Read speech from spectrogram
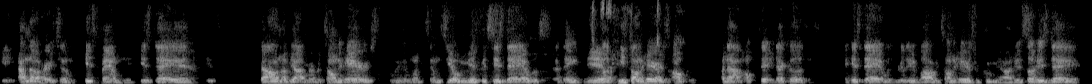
it, I know it hurts him, his family, his dad, his I don't know if y'all remember Tony Harris, who went to Tennessee over Memphis. His dad was, I think, Yeah. uh, he's Tony Harris' uncle. But now they're, they're cousins. And his dad was really involved with Tony Harris recruitment out there. So his dad,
